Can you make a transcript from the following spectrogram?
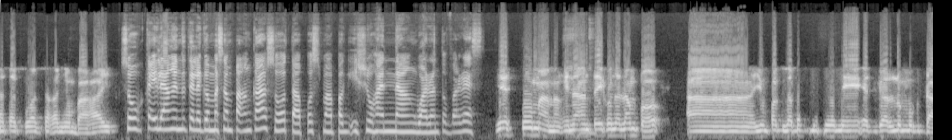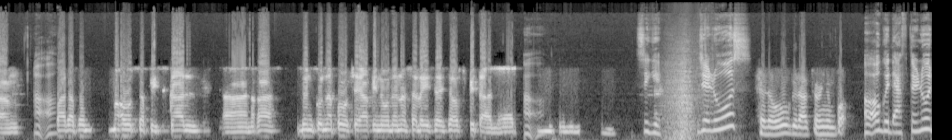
natagpuan sa kanyang bahay. So, kailangan na talaga masampa ang kaso tapos mapag-isyuhan ng warrant of arrest. Yes po ma'am, ang inaantay ko na lang po ah yung paglabas na po ni Edgar Lumugdang Oo. para po maot sa piskal. Ah, naka, doon ko na po siya kinuna ng salaysay sa ospital. At, Oo. Sige. Jerus? Hello, good afternoon po. Oo, good afternoon.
